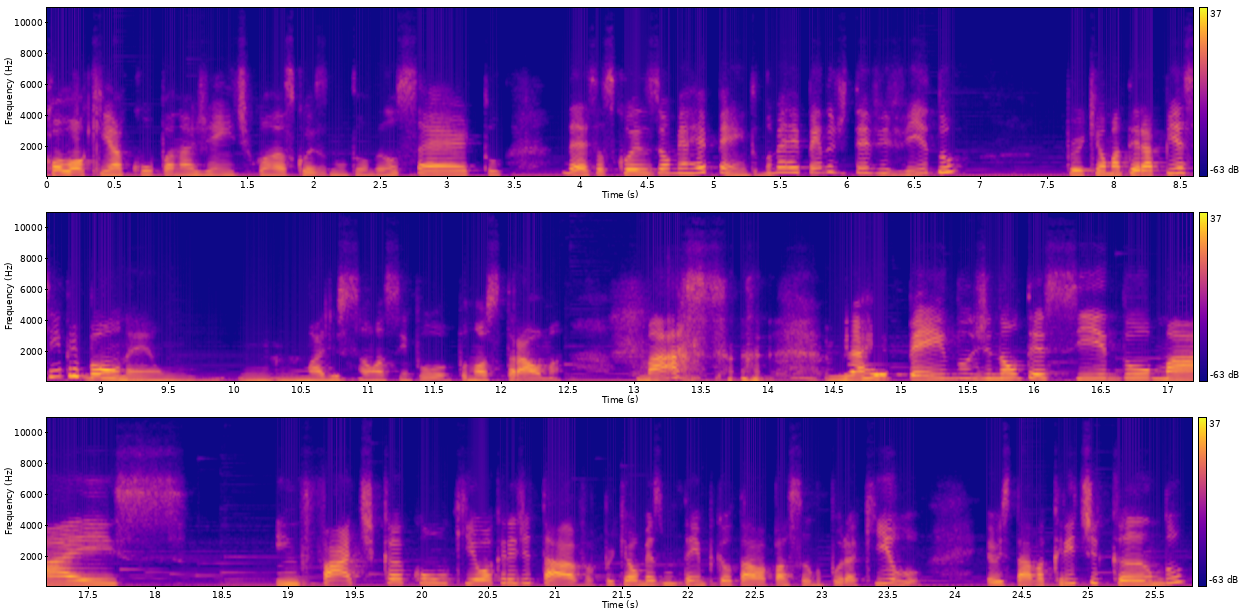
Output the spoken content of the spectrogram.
coloquem a culpa na gente quando as coisas não estão dando certo. Dessas coisas eu me arrependo. Não me arrependo de ter vivido porque uma terapia é sempre bom, né? Um, um, uma adição assim pro, pro nosso trauma. Mas me arrependo de não ter sido mais enfática com o que eu acreditava, porque ao mesmo tempo que eu estava passando por aquilo, eu estava criticando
